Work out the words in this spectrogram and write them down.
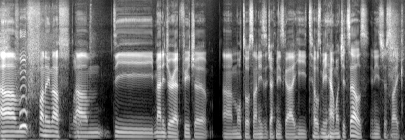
Um, funny enough, um, the manager at Future, um, Moto-san, he's a Japanese guy. He tells me how much it sells, and he's just like,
